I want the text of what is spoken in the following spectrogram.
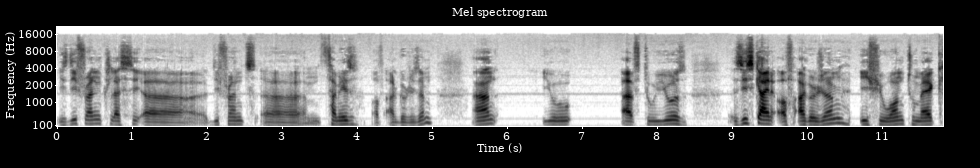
is different classi uh, different um, families of algorithm, and you have to use this kind of algorithm if you want to make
